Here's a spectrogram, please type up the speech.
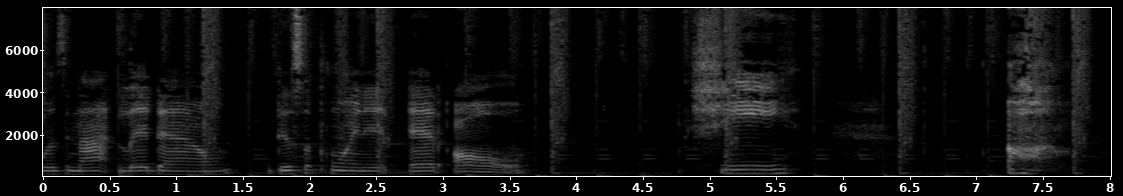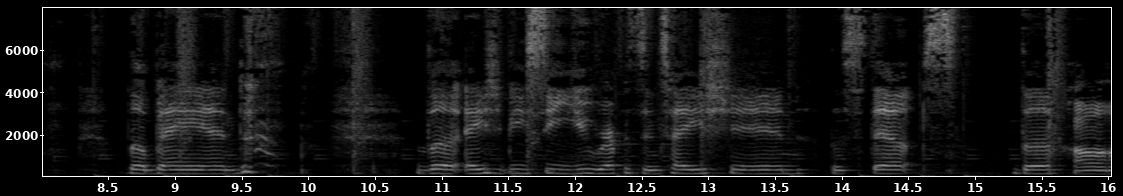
was not let down, disappointed at all. She, the band, the HBCU representation, the steps, the uh,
